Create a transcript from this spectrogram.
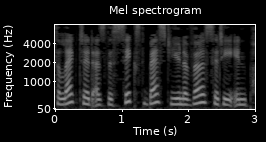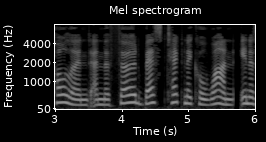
selected as the sixth best university in Poland and the third best technical one. In a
